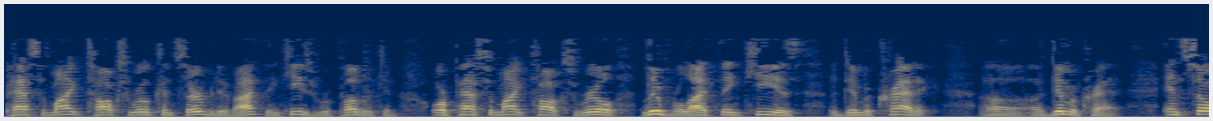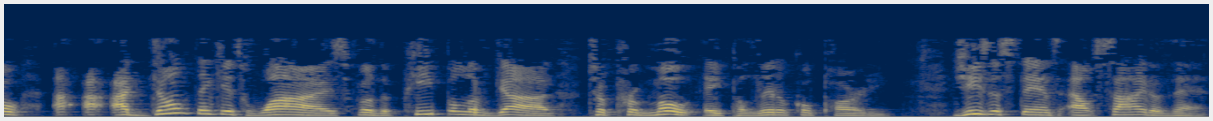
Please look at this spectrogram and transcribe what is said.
Pastor Mike talks real conservative. I think he's Republican. Or Pastor Mike talks real liberal. I think he is a Democratic uh, a Democrat. And so I, I don't think it's wise for the people of God to promote a political party. Jesus stands outside of that.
